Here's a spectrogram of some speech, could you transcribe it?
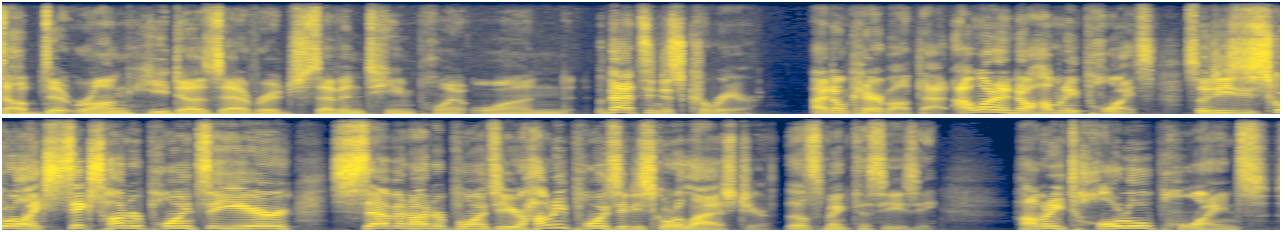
dubbed it wrong. He does average seventeen point one. But that's in his career. I don't care about that. I want to know how many points. So does he score like 600 points a year, 700 points a year? How many points did he score last year? Let's make this easy. How many total points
